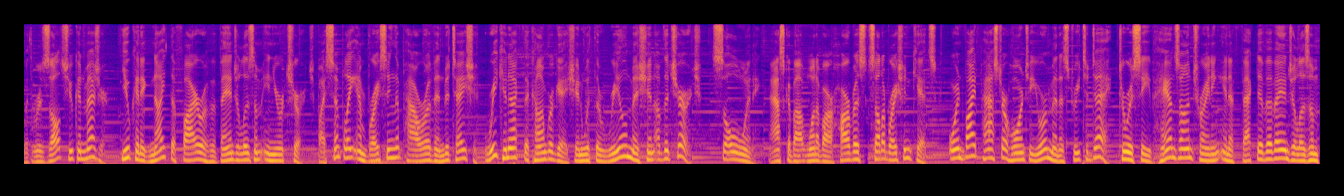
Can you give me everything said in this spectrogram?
with results you can measure. You can ignite the fire of evangelism in your church by simply embracing the power of invitation. Reconnect the congregation with the real mission of the church soul winning. Ask about one of our Harvest Celebration kits or invite Pastor Horn to your ministry today to receive hands on training in effective evangelism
